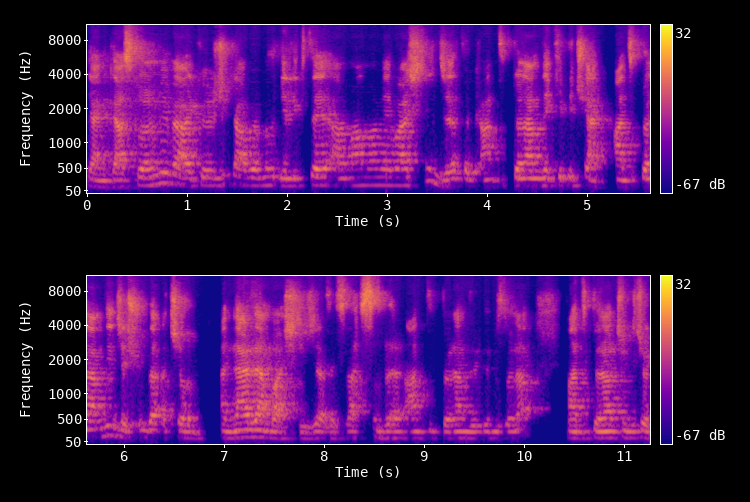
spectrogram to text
yani gastronomi ve arkeoloji kavramını birlikte anlamaya başlayınca tabii antik dönemdeki bir yani antik dönem deyince şunu da açalım. Hani nereden başlayacağız esasında antik dönem dediğimiz dönem. Antik dönem çünkü çok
